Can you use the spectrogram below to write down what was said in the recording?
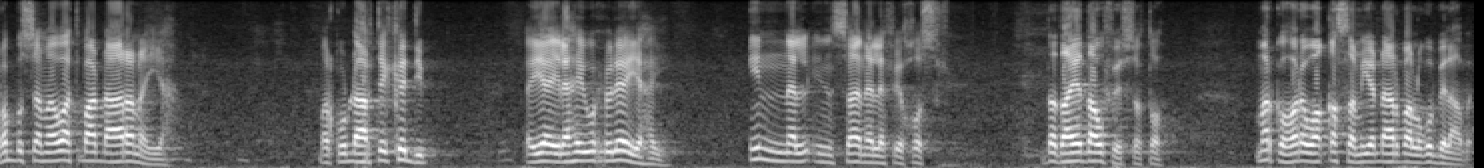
rabu samaawaat baa dhaaranaya. Markuu dhaartay kadib ayaa ilaahay wuxuu leeyahay ina alinsaana lafii khusr. Dad aayaddaa u fiirsato. Marka hore waa qasam iyo dhaar baa lagu bilaabay.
